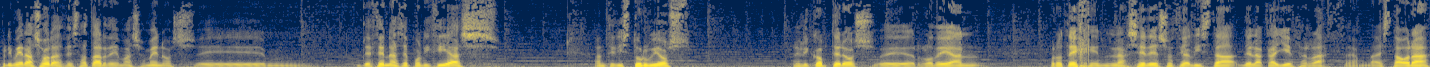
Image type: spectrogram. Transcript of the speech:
primeras horas de esta tarde, más o menos, eh, decenas de policías antidisturbios, helicópteros eh, rodean, protegen la sede socialista de la calle Ferraz. A esta hora,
